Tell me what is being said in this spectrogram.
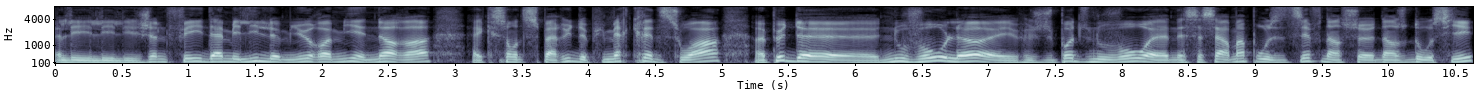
les, les- jeunes filles d'Amélie Lemieux, Romy et Nora, euh, qui sont disparues depuis mercredi soir. Un peu de nouveau, là, je dis pas du nouveau nécessairement positif dans ce, dans ce dossier,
